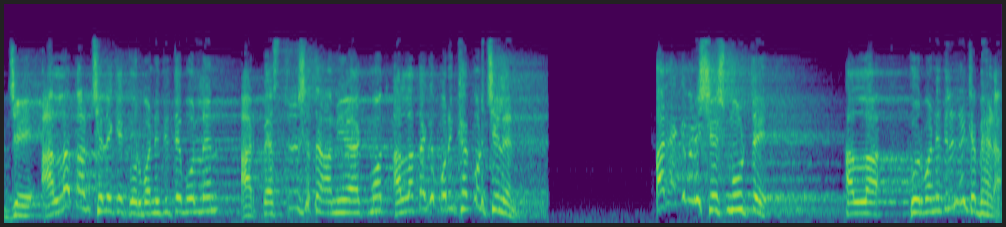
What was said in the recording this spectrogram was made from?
যে আল্লাহ তার ছেলেকে কোরবানি দিতে বললেন, আর প্যাস্টরের সাথে আমিও একমত, আল্লাহ তাকে পরীক্ষা করছিলেন। আর একেবারে শেষ মুহূর্তে আল্লাহ কোরবানি দিলেন একটা ভেড়া।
